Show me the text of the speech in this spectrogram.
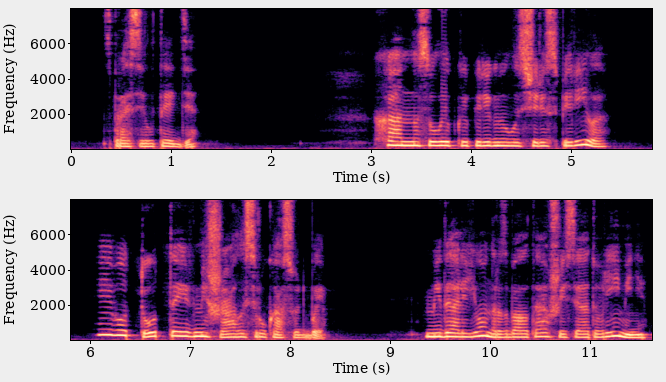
— спросил Тедди. Ханна с улыбкой перегнулась через перила, и вот тут-то и вмешалась рука судьбы. Медальон, разболтавшийся от времени,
